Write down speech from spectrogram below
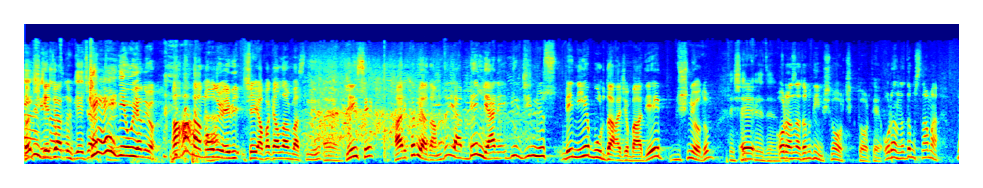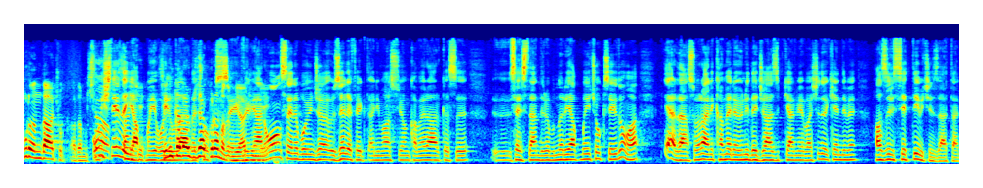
tabii, şimdi gece attı. hatırladım, gece Ge- attı. diye uyanıyor. Ha ha ne oluyor evi şey apakanlar mı bastın diye. Neyse harika bir adamdı. Ya belli yani bir genius ve niye burada acaba diye hep düşünüyordum. Ee, Teşekkür ederim. Oranın adamı değilmiş ne or çıktı ortaya. Oranın adamısın ama buranın daha çok adamısın. O işleri de Sanki yapmayı o Senin yıllarda kadar güzel çok kuramadım sevdim. ya. yani cümleyi. 10 sene boyunca özel efekt, animasyon, kamera arkası, e, seslendirme bunları yapmayı çok sevdim ama bir yerden sonra hani kamera önü de cazip gelmeye başladı ve kendimi hazır hissettiğim için zaten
